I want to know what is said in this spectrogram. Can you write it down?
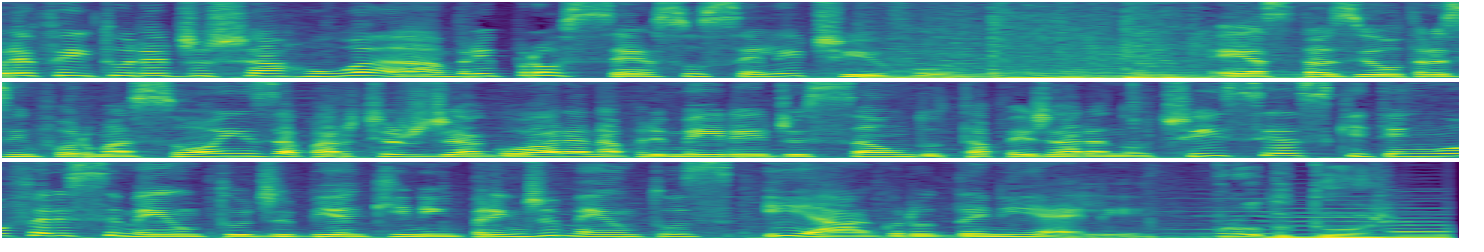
Prefeitura de Charrua abre processo seletivo. Estas e outras informações a partir de agora na primeira edição do Tapejara Notícias, que tem um oferecimento de Bianchini Empreendimentos e Agro Daniele. Produtor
